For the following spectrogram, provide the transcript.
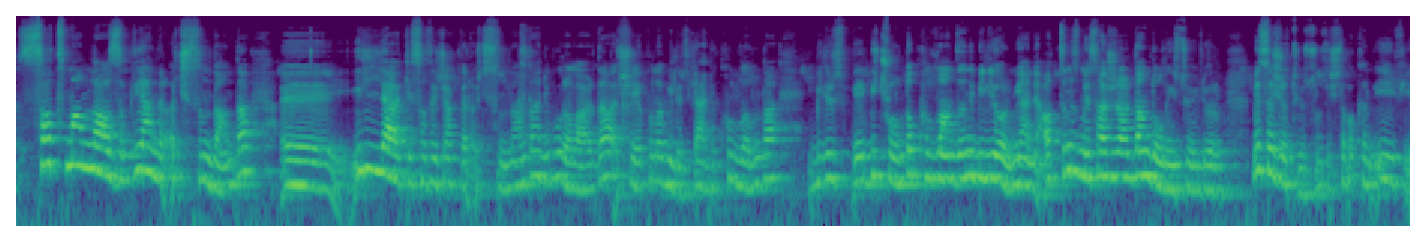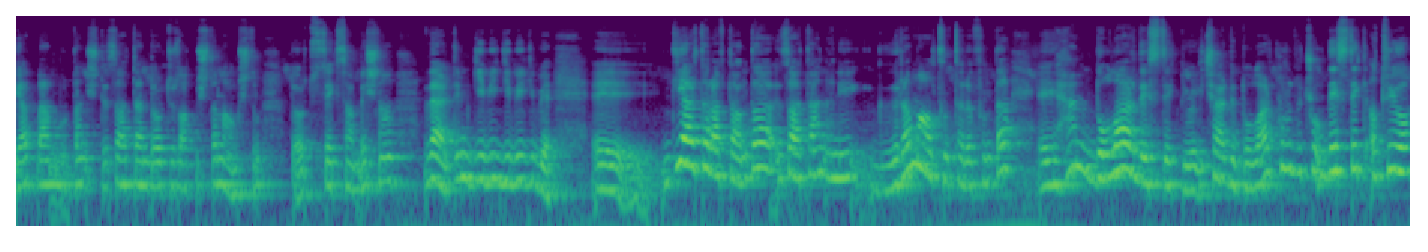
satmam lazım diyenler açısından da e, illaki satacaklar açısından da hani buralarda şey yapılabilir. Yani kullanılabilir ve birçoğunda kullandığını biliyorum. Yani attığınız mesajlardan dolayı söylüyorum. Mesaj atıyorsunuz işte bakın iyi fiyat ben buradan işte zaten 460'tan almıştım. 485'ten verdim gibi gibi gibi. E, diğer taraftan da zaten hani gram altın tarafında e, hem dolar destekliyor. İçeride dolar kuru da çok destek atıyor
